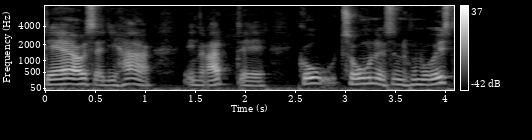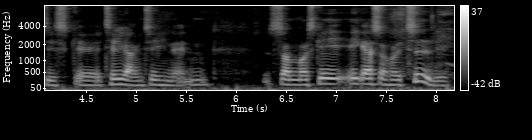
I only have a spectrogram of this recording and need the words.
det er også, at I har en ret øh, god tone, sådan humoristisk øh, tilgang til hinanden, som måske ikke er så højtidelig,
